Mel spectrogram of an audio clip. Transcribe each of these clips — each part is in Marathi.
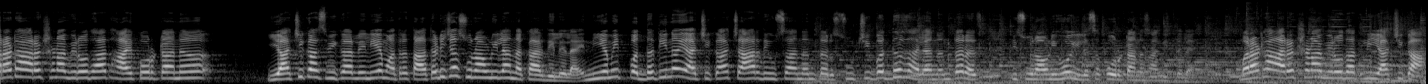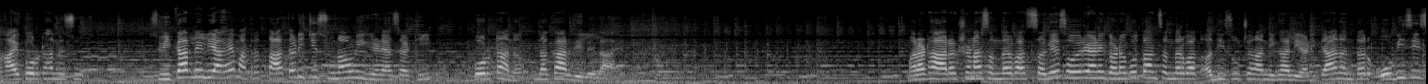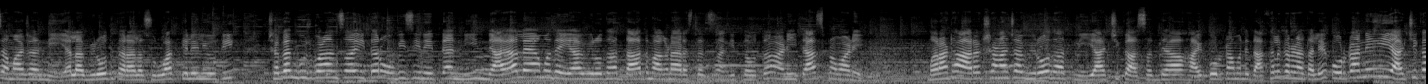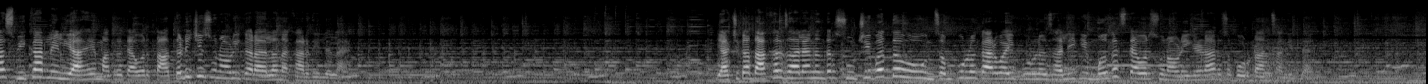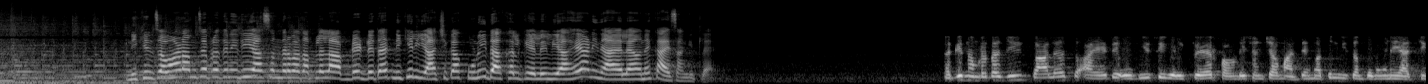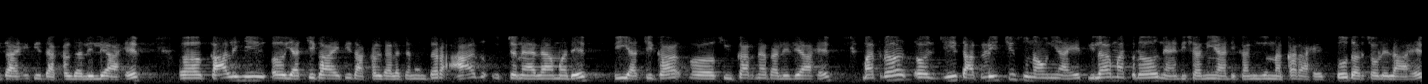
मराठा आरक्षणाविरोधात हायकोर्टानं याचिका स्वीकारलेली आहे. मात्र तातडीच्या सुनावणीला नकार दिलेला आहे. नियमित पद्धतीनं याचिका चार दिवसानंतर सूचीबद्ध झाल्यानंतरच ती सुनावणी होईल असं कोर्टानं सांगितलेलं आहे. मराठा आरक्षणाविरोधातली याचिका हायकोर्टानं सु स्वीकारलेली आहे. मात्र तातडीची सुनावणी घेण्यासाठी कोर्टानं नकार दिलेला आहे. मराठा आरक्षणासंदर्भात सगळे सोयरे आणि गणगोतांसंदर्भात अधिसूचना निघाली आणि त्यानंतर ओबीसी समाजांनी याला विरोध करायला सुरुवात केलेली होती. छगन भुजबळांसह इतर ओबीसी नेत्यांनी न्यायालयामध्ये या विरोधात दाद मागणार असल्याचं सांगितलं होतं आणि त्याचप्रमाणे मराठा आरक्षणाच्या विरोधातली याचिका सध्या हायकोर्टामध्ये दाखल करण्यात आली कोर्टाने ही याचिका स्वीकारलेली आहे मात्र त्यावर तातडीची सुनावणी करायला नकार दिलेला आहे. याचिका दाखल झाल्यानंतर सूचीबद्ध होऊन संपूर्ण कारवाई पूर्ण झाली की मगच त्यावर सुनावणी घेणार असं कोर्टानं सांगितलंय. निखिल चव्हाण आमचे प्रतिनिधी या संदर्भात आपल्याला अपडेट देत आहेत निखिल याचिका कुणी दाखल केलेली आहे आणि न्यायालयाने काय सांगितलंय? नक्कीच नम्रताजी कालच आहे ते ओबीसी वेलफेअर फाउंडेशनच्या माध्यमातून ही संपूर्ण याचिका आहे ती दाखल झालेली आहे. काल ही याचिका आहे ती दाखल झाल्याच्यानंतर आज उच्च न्यायालयामध्ये ही याचिका स्वीकारण्यात आलेली आहे. मात्र जी तातडीची सुनावणी आहे तिला मात्र न्यायाधीशांनी या ठिकाणी जो नकार आहे तो दर्शवलेला आहे.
